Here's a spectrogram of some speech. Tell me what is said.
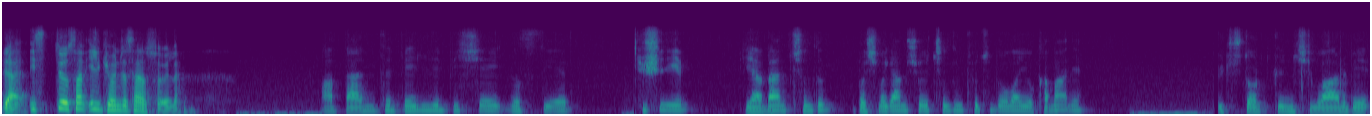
Ya istiyorsan ilk önce sen söyle. Abi bende belli bir şey nasıl diye düşüneyim. Ya ben çılgın başıma gelmiş öyle çılgın kötü bir olay yok ama hani 3-4 gün civarı bir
